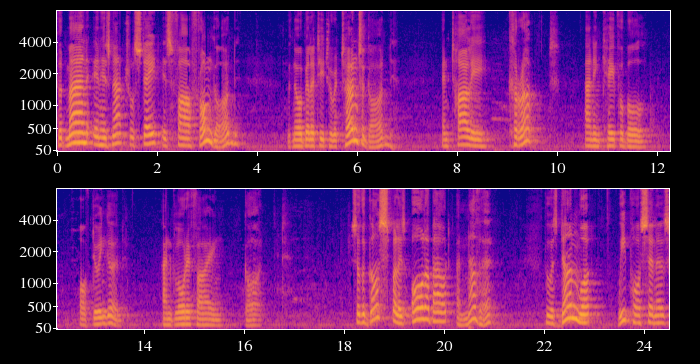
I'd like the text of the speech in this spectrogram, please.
that man in his natural state is far from God, with no ability to return to God, entirely corrupt and incapable of doing good and glorifying God. So the gospel is all about another who has done what we poor sinners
